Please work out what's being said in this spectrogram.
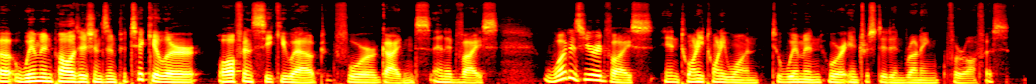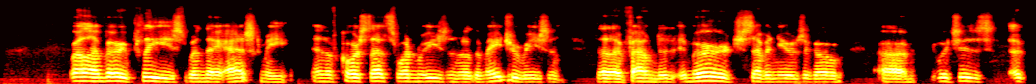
uh, women politicians, in particular, often seek you out for guidance and advice. What is your advice in 2021 to women who are interested in running for office? Well, I'm very pleased when they ask me. And of course, that's one reason, or the major reason, that I founded Emerge seven years ago, um, which is an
